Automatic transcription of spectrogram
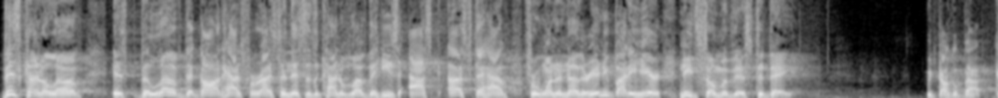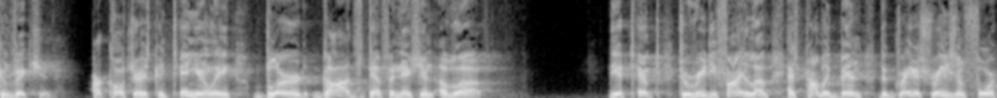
This kind of love is the love that God has for us, and this is the kind of love that He's asked us to have for one another. Anybody here needs some of this today? We talk about conviction. Our culture has continually blurred God's definition of love. The attempt to redefine love has probably been the greatest reason for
